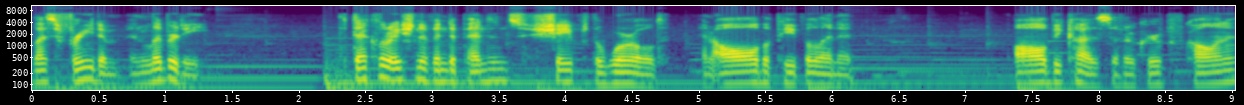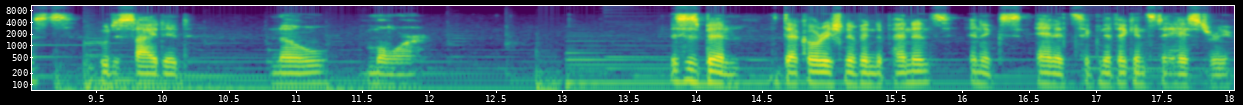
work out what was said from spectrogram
less freedom and liberty. The Declaration of Independence shaped the world and all the people in it, all because of a group of colonists who decided no more. This has been the Declaration of Independence and, its, and its significance to history.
